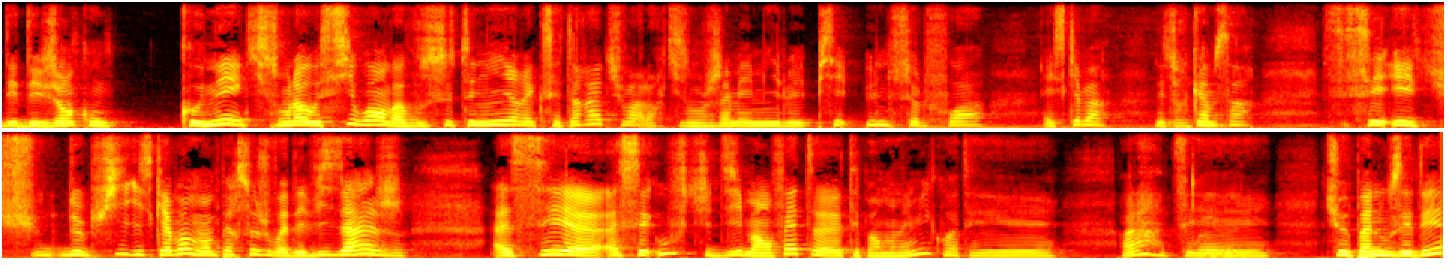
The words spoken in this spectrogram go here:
des, des gens qu'on connaît et qui sont là aussi, ouais, on va vous soutenir, etc. Tu vois, alors qu'ils ont jamais mis le pied une seule fois à Iskaba. Des trucs comme ça. C'est, c'est- et tu- depuis Iskaba, moi, perso, je vois des visages assez, euh, assez ouf. Tu te dis, bah en fait, euh, t'es pas mon ami, quoi. T'es. Voilà, t'es. Ouais. Tu veux pas nous aider,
